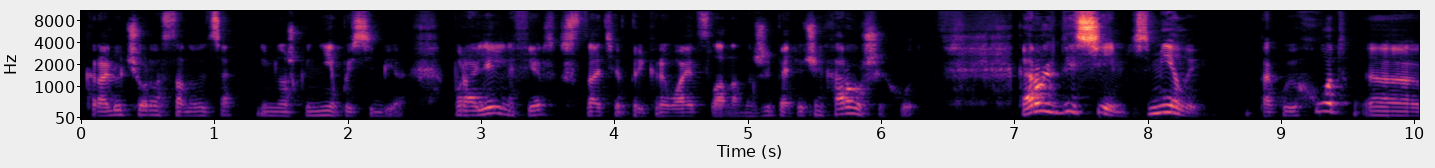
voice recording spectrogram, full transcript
королю черных становится немножко не по себе. Параллельно ферзь, кстати, прикрывает слона на g5. Очень хороший ход. Король d7, смелый такой ход. Э,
